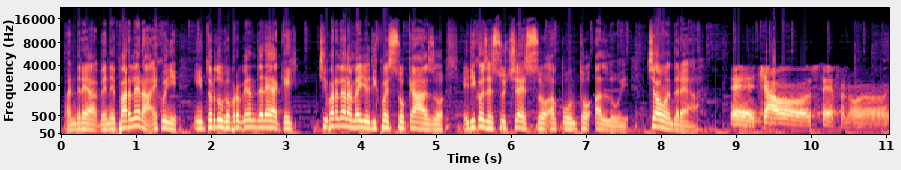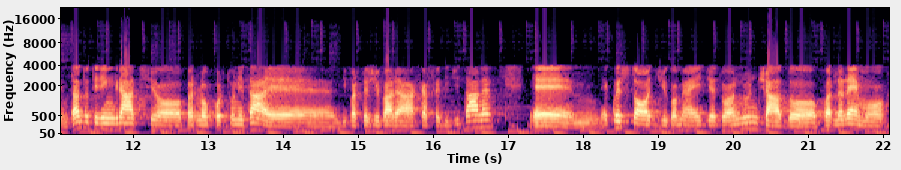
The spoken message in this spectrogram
Andrea ve ne parlerà e quindi introduco proprio Andrea che ci parlerà meglio di questo caso e di cosa è successo appunto a lui. Ciao Andrea. Eh, ciao Stefano, intanto ti ringrazio per l'opportunità eh, di partecipare a Caffè Digitale. Eh, e quest'oggi, come hai già tu annunciato, parleremo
